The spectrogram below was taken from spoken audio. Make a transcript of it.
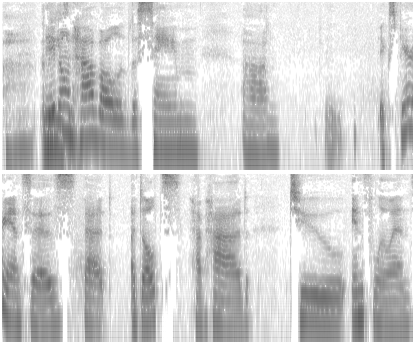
Uh, they don't have all of the same um, experiences that adults have had to influence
